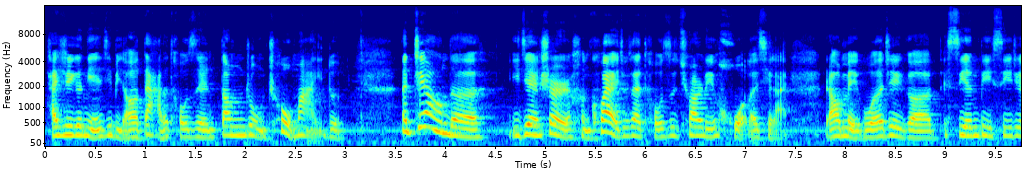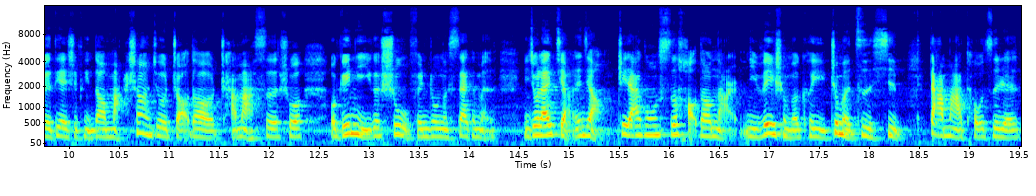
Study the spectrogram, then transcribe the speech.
还是一个年纪比较大的投资人当众臭骂一顿。那这样的。一件事儿很快就在投资圈里火了起来，然后美国的这个 CNBC 这个电视频道马上就找到查马斯，说我给你一个十五分钟的 segment，你就来讲一讲这家公司好到哪儿，你为什么可以这么自信，大骂投资人。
